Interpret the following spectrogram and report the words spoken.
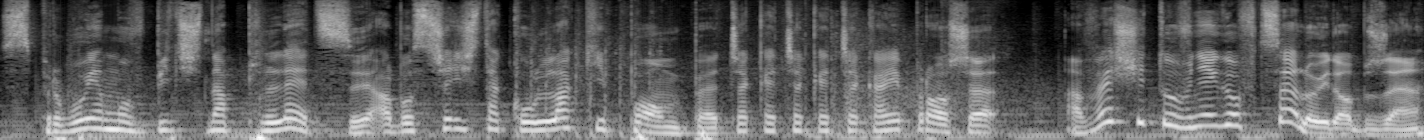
Spróbuję mu wbić na plecy albo strzelić taką lucky pompę. Czekaj, czekaj, czekaj, proszę. A weź i tu w niego wceluj dobrze.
